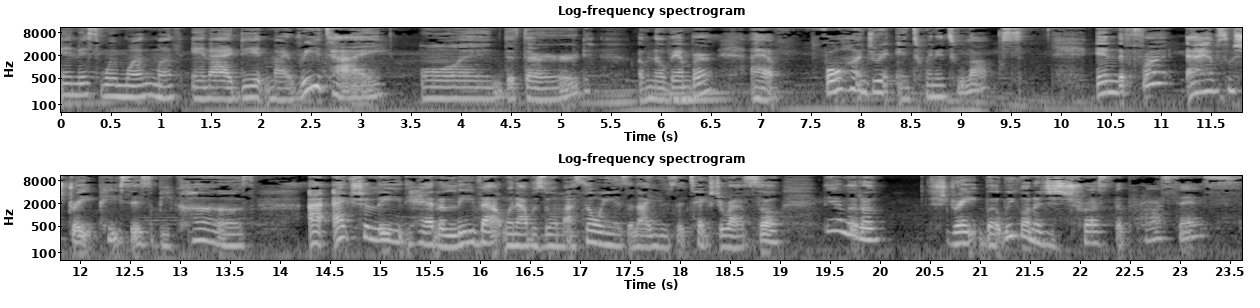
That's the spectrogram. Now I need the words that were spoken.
and this went one month and I did my retie on the 3rd of November. I have 422 locks. In the front, I have some straight pieces because I actually had a leave out when I was doing my sew-ins and I used a texturizer. So they're a little straight, but we're gonna just trust the process.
